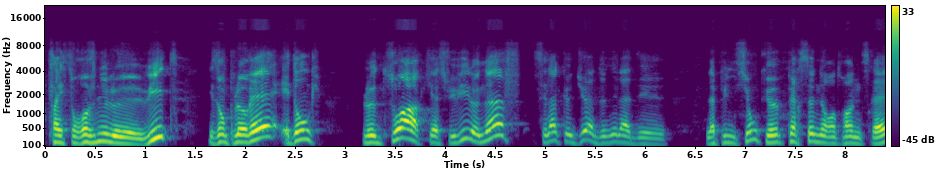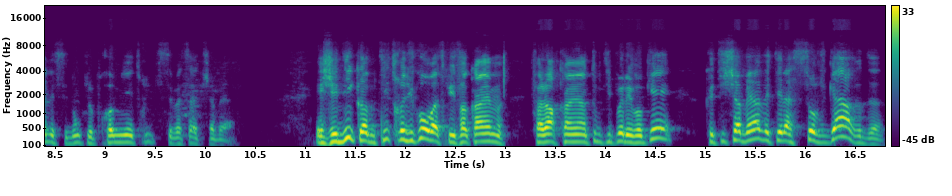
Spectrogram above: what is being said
Enfin, ils sont revenus le 8, ils ont pleuré, et donc, le soir qui a suivi, le 9, c'est là que Dieu a donné la, punition que personne ne rentre en Israël, et c'est donc le premier truc qui s'est passé à Tisha. Et j'ai dit comme titre du cours, parce qu'il va quand même falloir quand même un tout petit peu l'évoquer, que Tisha était la sauvegarde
